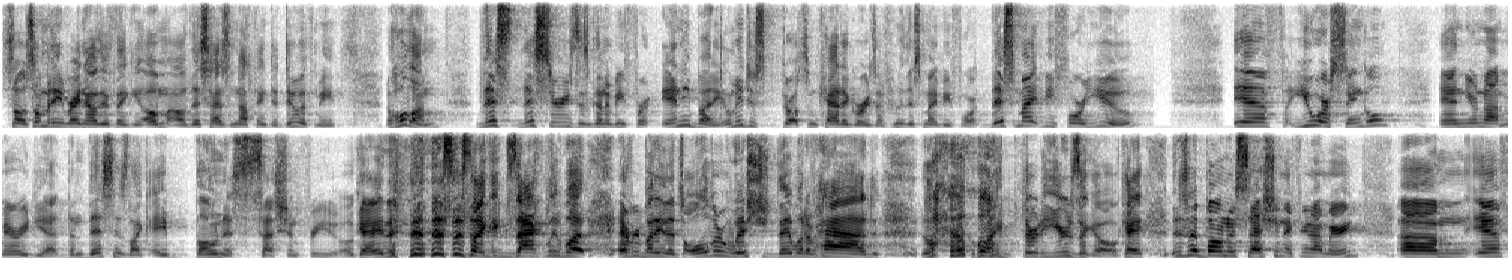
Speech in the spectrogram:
So somebody right now they're thinking, oh, oh, this has nothing to do with me. Now, hold on. This, this series is going to be for anybody. Let me just throw out some categories of who this might be for. This might be for you if you are single and you're not married yet, then this is like a bonus session for you, okay? this is like exactly what everybody that's older wish they would have had like 30 years ago, okay? This is a bonus session if you're not married. Um, if,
